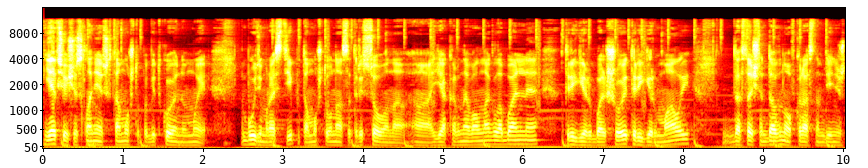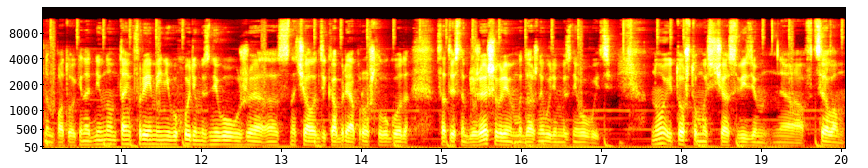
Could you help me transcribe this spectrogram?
Я все еще склоняюсь к тому, что по биткоину мы будем расти, потому что у нас отрисована а, якорная волна глобальная, триггер большой, триггер малый. Достаточно давно в красном денежном потоке на дневном таймфрейме, не выходим из него уже э, с начала декабря прошлого года. Соответственно, в ближайшее время мы должны будем из него выйти. Ну и то, что мы сейчас видим э, в целом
